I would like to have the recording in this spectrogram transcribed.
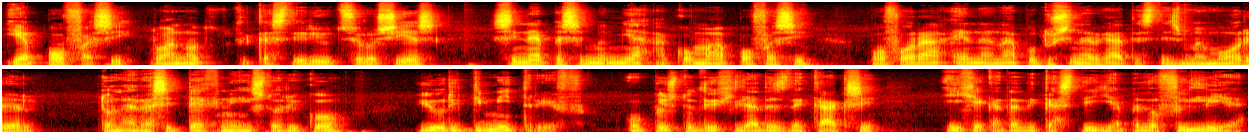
Η απόφαση του Ανώτατου Δικαστηρίου της Ρωσίας συνέπεσε με μια ακόμα απόφαση που αφορά έναν από τους συνεργάτες της Memorial, τον ερασιτέχνη ιστορικό Γιούρι Δημήτριεφ, ο οποίος το 2016 είχε καταδικαστεί για παιδοφιλία,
